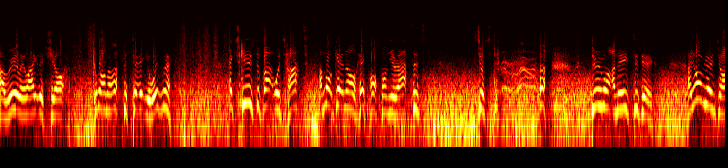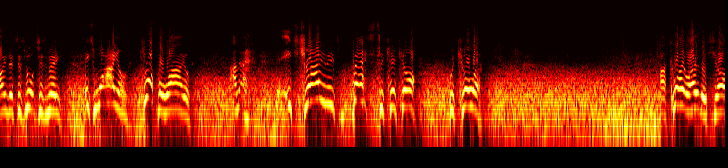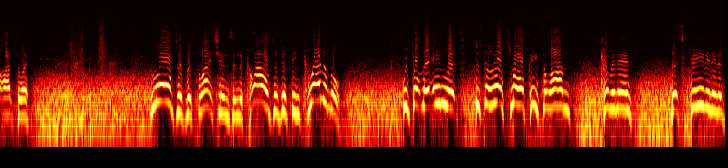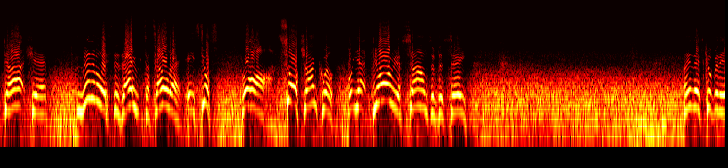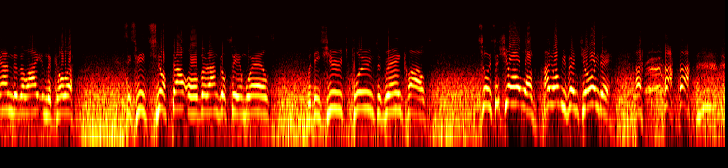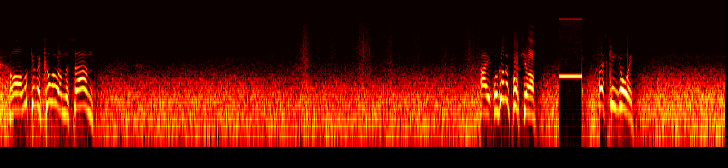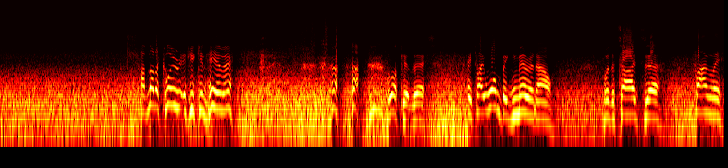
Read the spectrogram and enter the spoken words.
I really like this shot. Come on I'll have to take you with me. Excuse the backwards hat. I'm not getting all hip-hop on your asses. It's just doing what I need to do. I hope you're enjoying this as much as me. It's wild, proper wild. And uh, it's trying its best to kick off with colour. I quite like this shot actually. loads of reflections and the clouds are just incredible. We've got the inlet, just a little small piece of land coming in that's feeding in a dart shape. Minimalist is out, I tell you. It's just, oh, so tranquil, but yet furious sounds of the sea. I think this could be the end of the light and the colour. It's been snuffed out over Anglesey and Wales with these huge plumes of rain clouds. So it's a short one. I hope you've enjoyed it. oh, look at the colour on the sand. Right, we're going to push on. Let's keep going. I've not a clue if you can hear me. Look at this. It's like one big mirror now with the tides uh, finally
